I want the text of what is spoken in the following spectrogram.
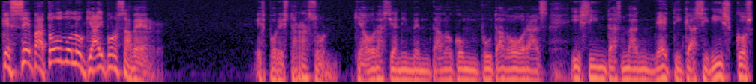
que sepa todo lo que hay por saber. Es por esta razón que ahora se han inventado computadoras y cintas magnéticas y discos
